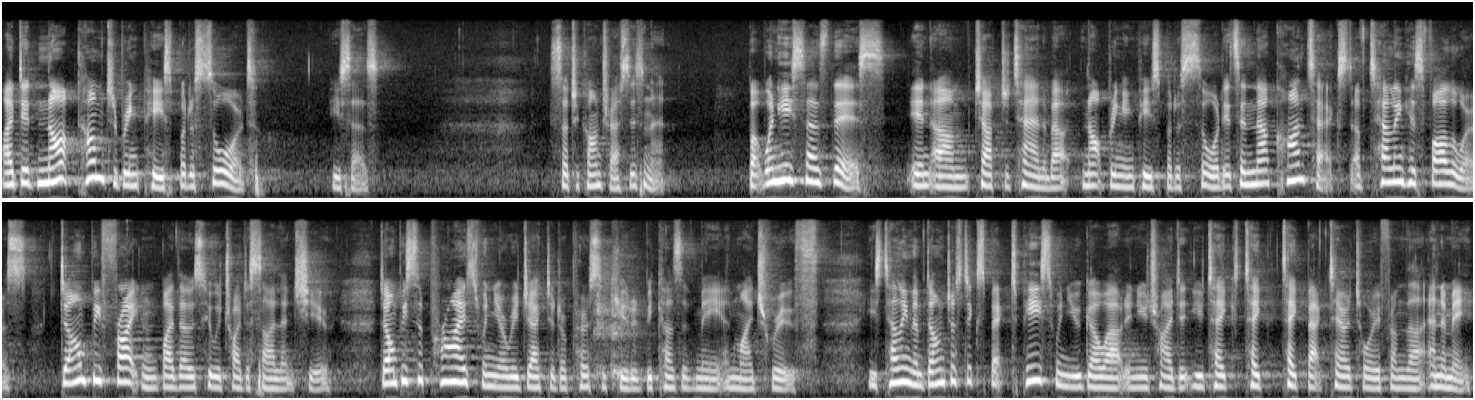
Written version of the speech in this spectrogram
I did not come to bring peace, but a sword," he says. Such a contrast, isn't it? But when he says this in um, chapter 10 about not bringing peace but a sword, it's in that context of telling his followers, don't be frightened by those who would try to silence you. Don't be surprised when you're rejected or persecuted because of me and my truth. He's telling them, don't just expect peace when you go out and you try to you take take take back territory from the enemy.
